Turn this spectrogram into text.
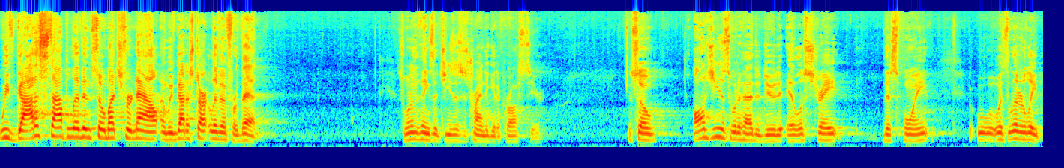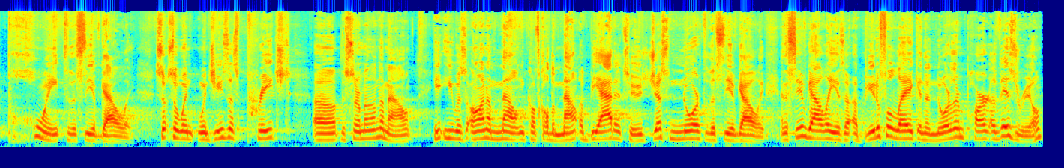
we've got to stop living so much for now, and we've got to start living for then. It's one of the things that Jesus is trying to get across here. So, all Jesus would have had to do to illustrate this point was literally point to the Sea of Galilee. So, so when, when Jesus preached uh, the Sermon on the Mount, he, he was on a mountain called, called the Mount of Beatitudes, just north of the Sea of Galilee. And the Sea of Galilee is a, a beautiful lake in the northern part of Israel.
